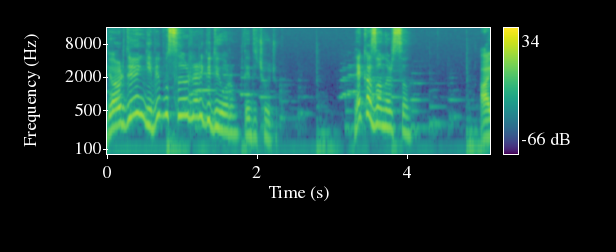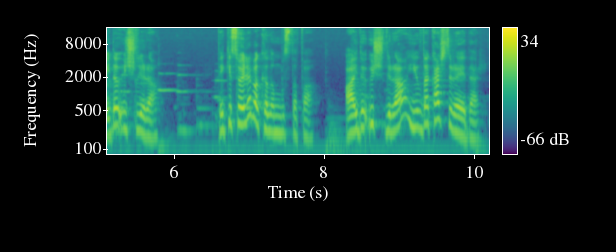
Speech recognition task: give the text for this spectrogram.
Gördüğün gibi bu sığırları gidiyorum dedi çocuk. Ne kazanırsın? Ayda 3 lira. Peki söyle bakalım Mustafa. Ayda 3 lira yılda kaç lira eder?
